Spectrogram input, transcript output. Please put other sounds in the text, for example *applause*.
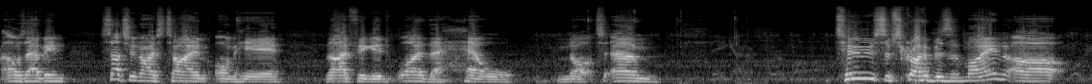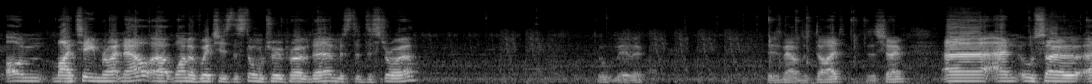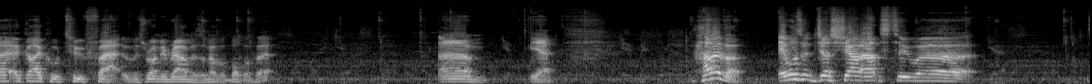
I was having such a nice time on here that I figured, why the hell not? Um, two subscribers of mine are on my team right now, uh, one of which is the Stormtrooper over there, Mr. Destroyer. Ooh, nearly. Who's now just died. It's a shame. Uh, and also uh, a guy called Too Fat who was running around as another Boba Fett. Um, yeah. However, it wasn't just shout outs to uh,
